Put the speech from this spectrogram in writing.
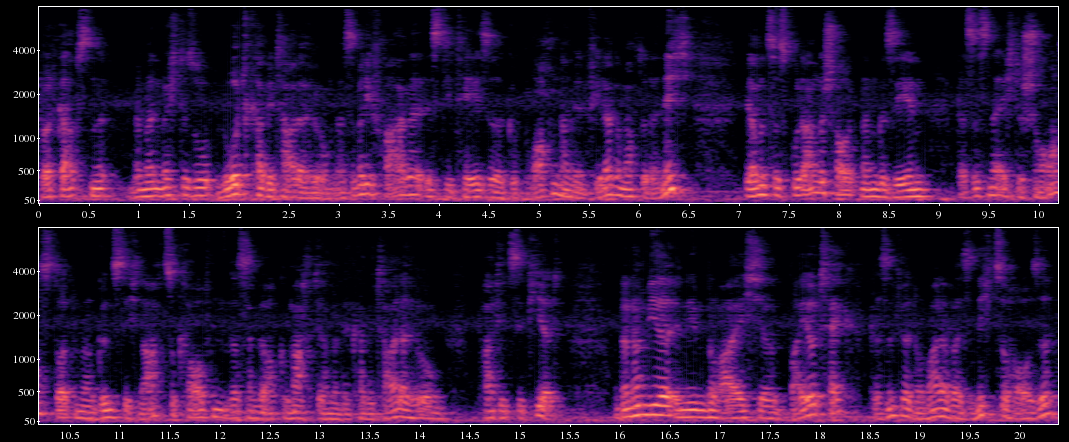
Dort gab es, wenn man möchte, so Notkapitalerhöhung. Das ist immer die Frage, ist die These gebrochen, haben wir einen Fehler gemacht oder nicht? Wir haben uns das gut angeschaut und haben gesehen, das ist eine echte Chance, dort mal günstig nachzukaufen. Das haben wir auch gemacht. Wir haben an der Kapitalerhöhung partizipiert. Und dann haben wir in dem Bereich äh, Biotech, da sind wir normalerweise nicht zu Hause.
